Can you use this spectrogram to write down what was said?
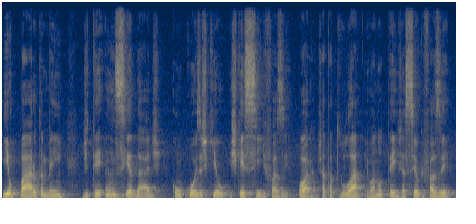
e eu paro também de ter ansiedade com coisas que eu esqueci de fazer. Ora, já está tudo lá, eu anotei, já sei o que fazer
